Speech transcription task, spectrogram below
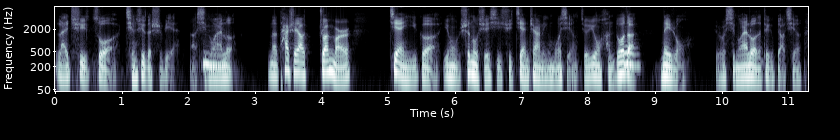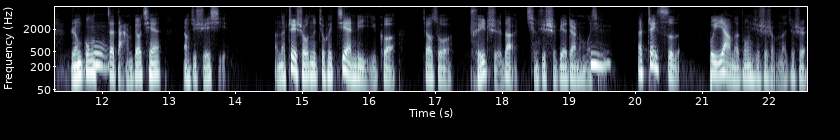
来去做情绪的识别啊，喜怒哀乐。那它是要专门建一个用深度学习去建这样的一个模型，就用很多的嗯。内容，比如说喜怒哀乐的这个表情，人工嗯。再打上标签，然后去学习啊。那这时候呢，就会建立一个叫做垂直的情绪识别这样的模型。嗯那这次不一样的东西是什么呢？就是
